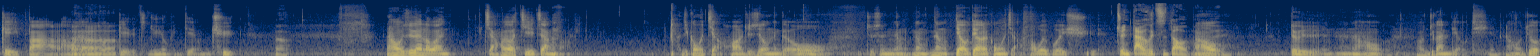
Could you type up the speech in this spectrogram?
gay bar，然后还有很多 gay 的情趣用品店，我就去，然后我就跟老板讲话要结账嘛，他就跟我讲话，就是用那个哦，就是那种那种那种调调来跟我讲话，我也不会学，就你大概会知道，然后对对对，然后然后就跟他聊天，然后就。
